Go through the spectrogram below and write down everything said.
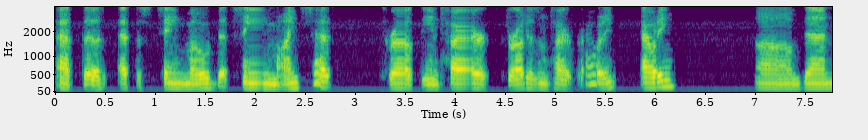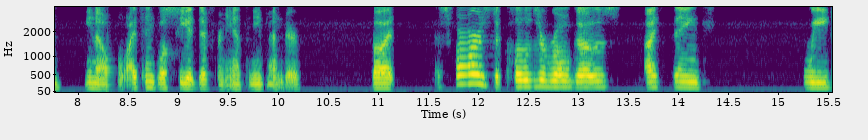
at the at the same mode, that same mindset, throughout the entire throughout his entire outing outing, um, then you know I think we'll see a different Anthony Bender. But as far as the closer role goes, I think we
